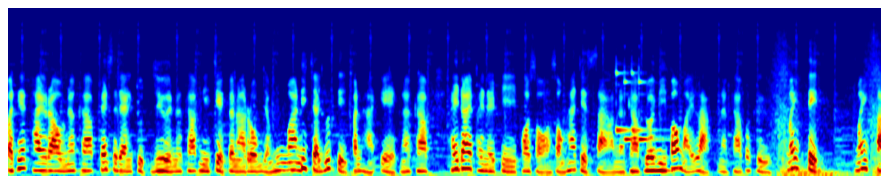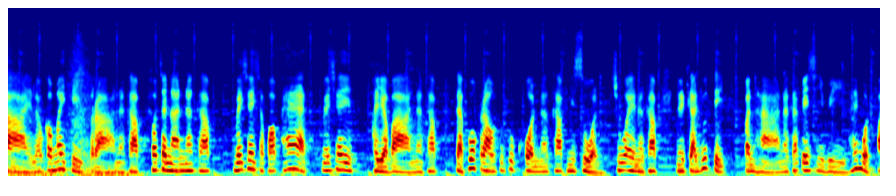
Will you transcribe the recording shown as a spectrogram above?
ประเทศไทยเรานะครับได้แสดงจุดยืนนะครับมีเจตนารมณ์อย่างมุ่งมั่นที่จะยุติปัญหาเอดนะครับให้ได้ภายในปี พศ 2573 นะครับโดยมีเป้าหมายหลักนะครับก็คือไม่ติดไม่ตายแล้วก็ไม่ตีตรานะครับ เพราะฉะนั้นนะครับไม่ใช่เฉพาะแพทย์ ไม่ใช่พยาบาลนะครับ แต่พวกเราทุกๆคนนะครับมีส่วนช่วยนะครับในการยุติปัญหานะครับ HIV ให้หมดไป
